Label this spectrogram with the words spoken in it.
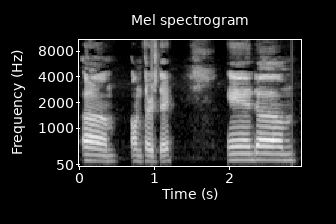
um, on Thursday. And um,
